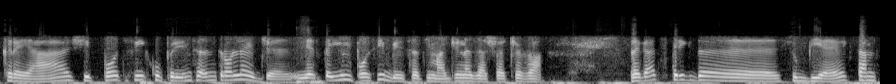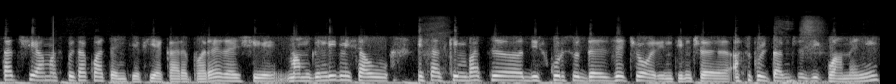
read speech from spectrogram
crea și pot fi cuprinse într-o lege. Este imposibil să-ți imaginezi așa ceva. Legat strict de subiect, am stat și am ascultat cu atenție fiecare părere și m-am gândit, mi, s-au, mi s-a schimbat uh, discursul de 10 ori în timp ce ascultam ce zic oamenii,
